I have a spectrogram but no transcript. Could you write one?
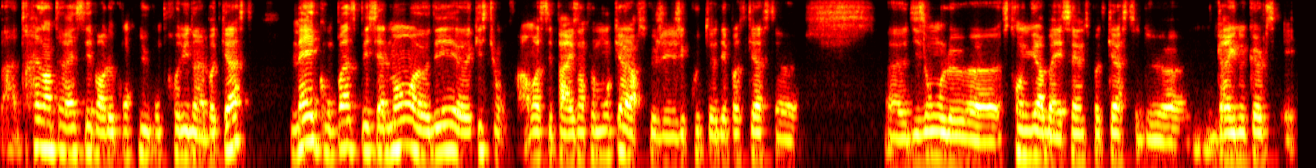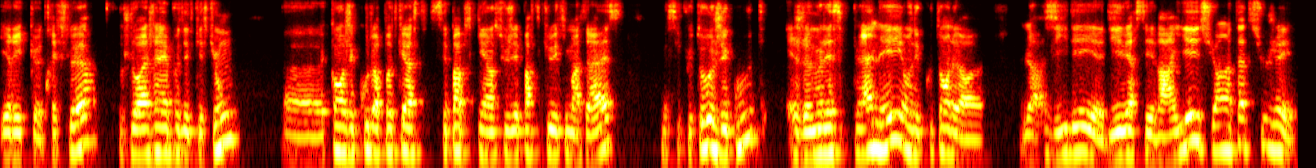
bah, très intéressée par le contenu qu'on produit dans les podcasts, mais qui n'ont pas spécialement euh, des euh, questions. moi, c'est par exemple mon cas lorsque j'écoute des podcasts, disons le Stronger by Science podcast de Greg Knuckles et Eric Trexler. Je leur ai jamais posé de questions. quand j'écoute leur podcast, c'est pas parce qu'il y a un sujet particulier qui m'intéresse, mais c'est plutôt j'écoute et je me laisse planer en écoutant leur leurs idées diverses et variées sur un tas de sujets,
